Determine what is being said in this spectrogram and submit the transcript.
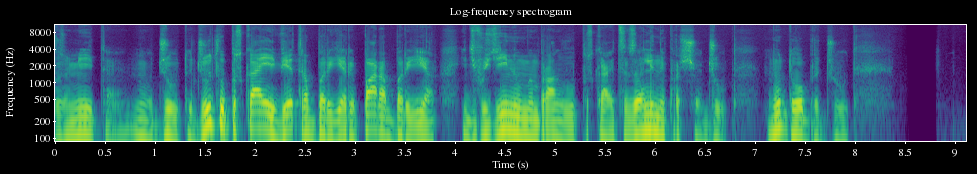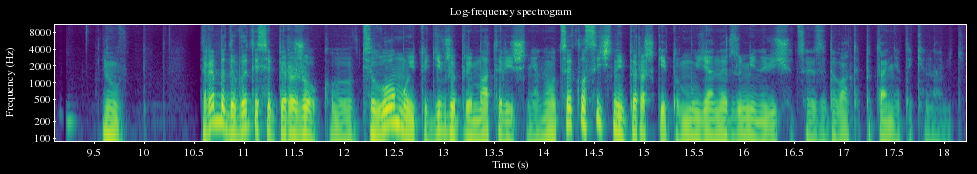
Розумієте? Ну, джут. Джут випускає вітробар'єр, і парабар'єр, і дифузійну мембрану випускає. Це взагалі не про що джут. Ну, добре, джут. Ну, Треба дивитися пірожок е, в цілому і тоді вже приймати рішення. Ну, це класичні пірожки, тому я не розумію, навіщо це задавати питання таке навіть.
